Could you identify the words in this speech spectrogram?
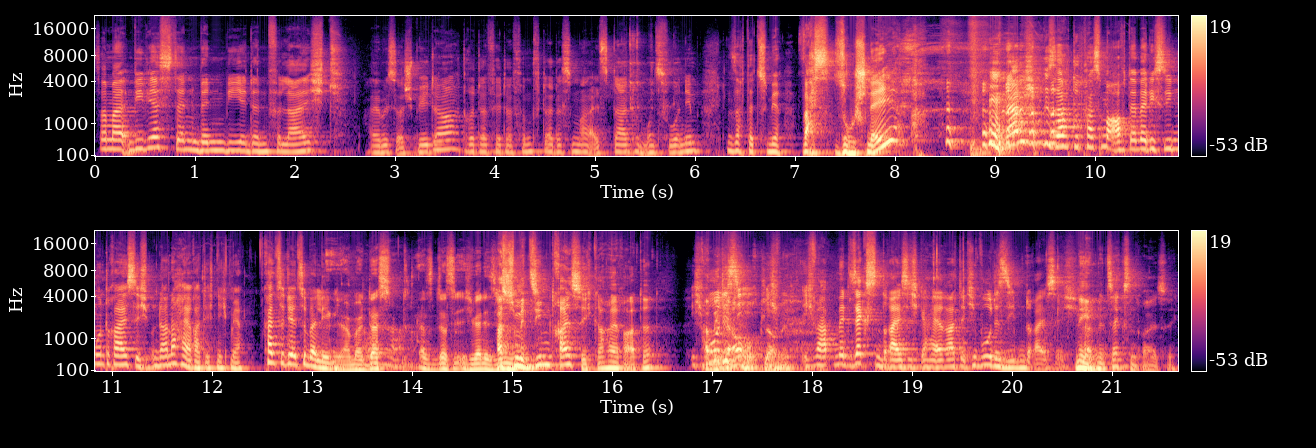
sag mal, wie wäre es denn, wenn wir dann vielleicht ein halbes Jahr später, 3., 4., 5., das mal als Datum uns vornehmen? Dann sagt er zu mir, was, so schnell? Und dann habe ich ihm gesagt, du pass mal auf, dann werde ich 37 und danach heirate ich nicht mehr. Kannst du dir jetzt überlegen. Ja, aber das, also das, ich werde Hast du mit 37 geheiratet? Ich wurde ich sie- auch, glaube ich. Ich, ich habe mit 36 geheiratet, ich wurde 37. Nee, mit 36.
